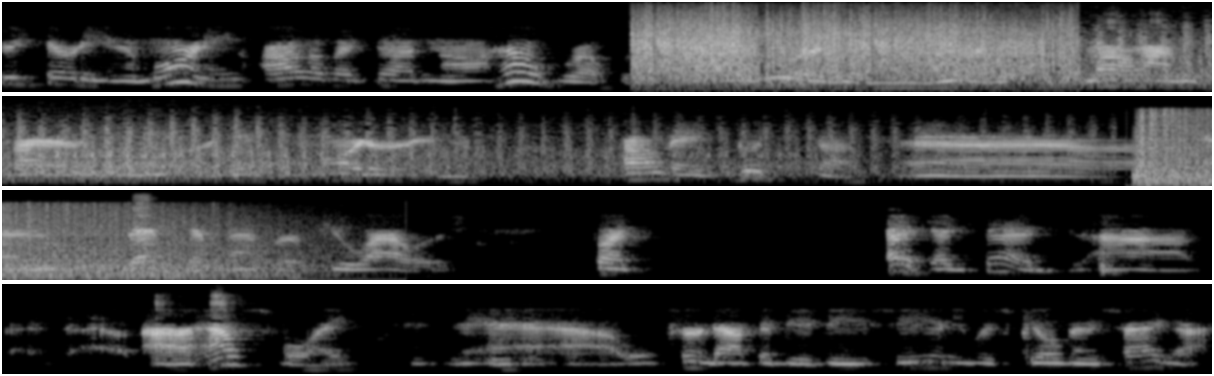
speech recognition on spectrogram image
3.30 in the morning, all of a sudden, all hell broke loose. We were getting, we were getting small arms fires, we were getting mortar and all that good stuff. Uh, and that on for a few hours. But like I said, uh, our houseboy uh, turned out to be a VC, and he was killed in Saigon.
